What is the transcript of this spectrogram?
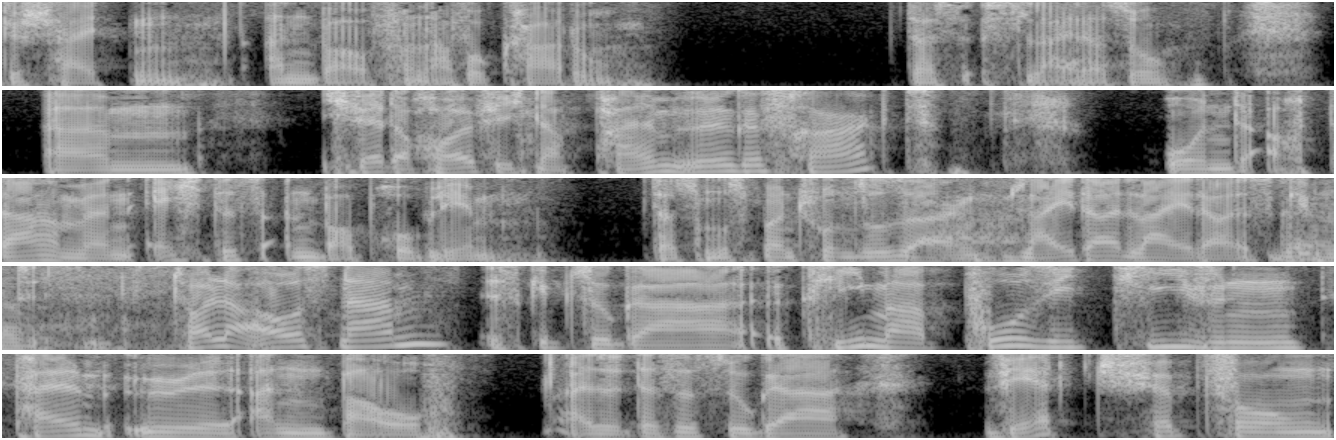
gescheiten Anbau von Avocado. Das ist leider so. Ähm, ich werde auch häufig nach Palmöl gefragt und auch da haben wir ein echtes Anbauproblem. Das muss man schon so sagen. Leider, leider. Es gibt tolle Ausnahmen. Es gibt sogar klimapositiven Palmölanbau. Also das ist sogar Wertschöpfung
